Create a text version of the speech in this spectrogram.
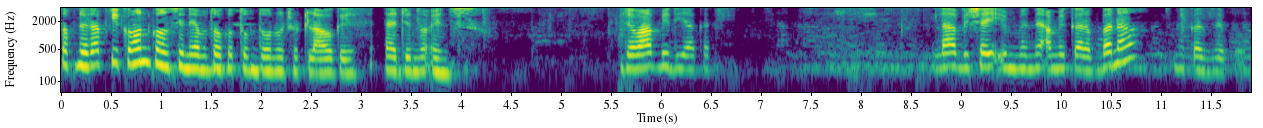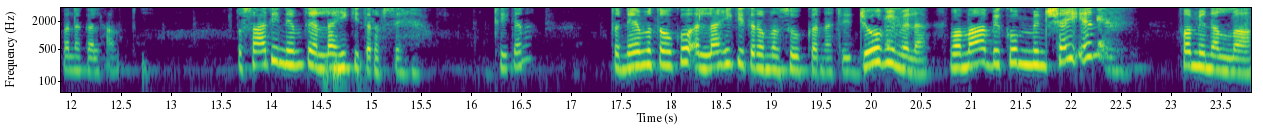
اپنے رب کی کون کون سی نعمتوں کو تم دونوں چھٹلاؤ گے؟ اے جنو انس۔ جواب بھی دیا کر۔ لا بشئی امن امی کا ربنا نکذب، ولک الحمد۔ تو ساری نعمتیں اللہ ہی کی طرف سے ہیں۔ ٹھیک ہے نا؟ تو نعمتوں کو اللہ ہی کی طرف منسوخ کرنا چاہیے۔ جو بھی ملا۔ وما بکم من شعی ان فمن اللہ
